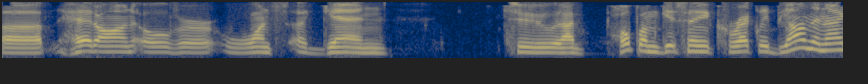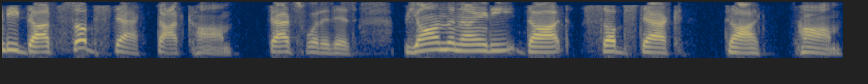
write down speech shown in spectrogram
Uh, head on over once again to, and I hope I'm saying it correctly, beyondthe90.substack.com. That's what it is. Beyondthe90.substack.com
